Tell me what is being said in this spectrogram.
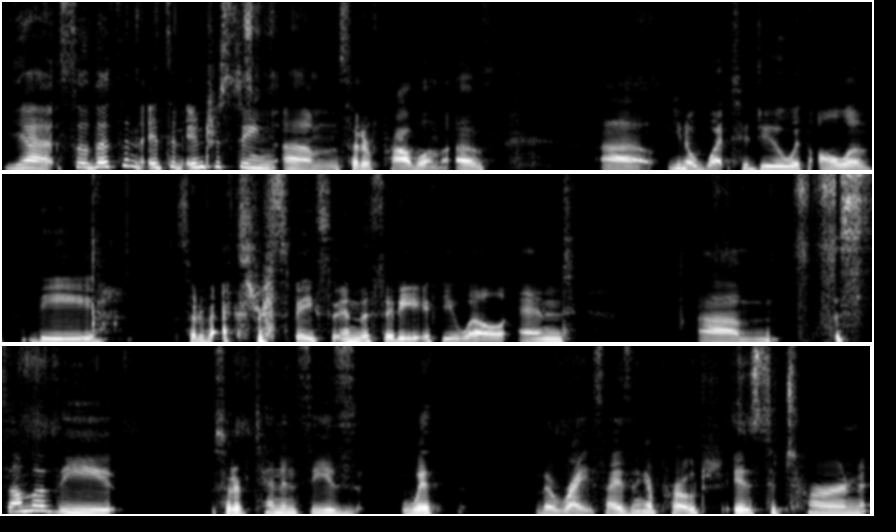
Yeah, so that's an it's an interesting um, sort of problem of uh, you know, what to do with all of the sort of extra space in the city, if you will. And um, some of the sort of tendencies with the right sizing approach is to turn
